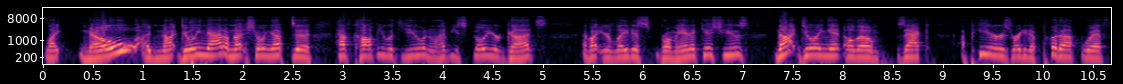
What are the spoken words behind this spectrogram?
Like, no, I'm not doing that. I'm not showing up to have coffee with you and have you spill your guts about your latest romantic issues. Not doing it, although Zach appears ready to put up with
